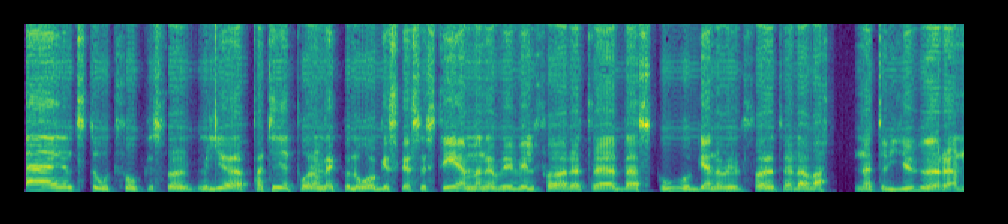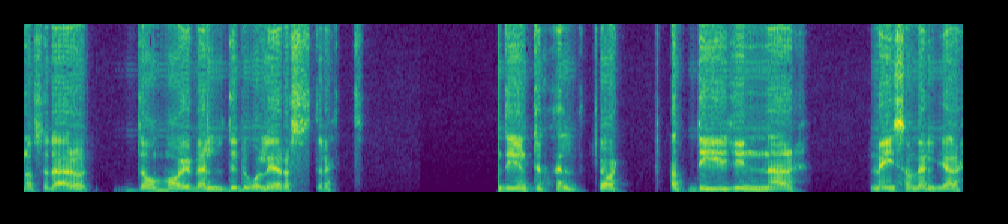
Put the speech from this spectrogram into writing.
Det är ett stort fokus för Miljöpartiet på de ekologiska systemen och vi vill företräda skogen och vi vill företräda vattnet och djuren och sådär. De har ju väldigt dålig rösträtt. Det är ju inte självklart att det gynnar mig som väljare.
